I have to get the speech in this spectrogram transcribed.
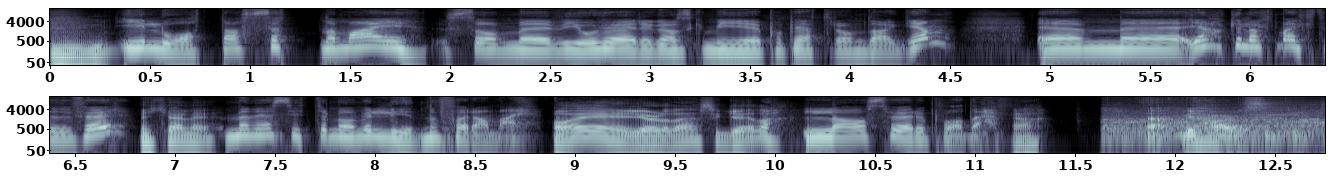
mm. i låta 17. mai, som vi jo hører ganske mye på P3 om dagen. Jeg har ikke lagt merke til det før, Ikke heller. men jeg sitter nå med lyden foran meg. Oi, gjør det det? Så gøy, da. La oss høre på det. ja, vi har det sikkert.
